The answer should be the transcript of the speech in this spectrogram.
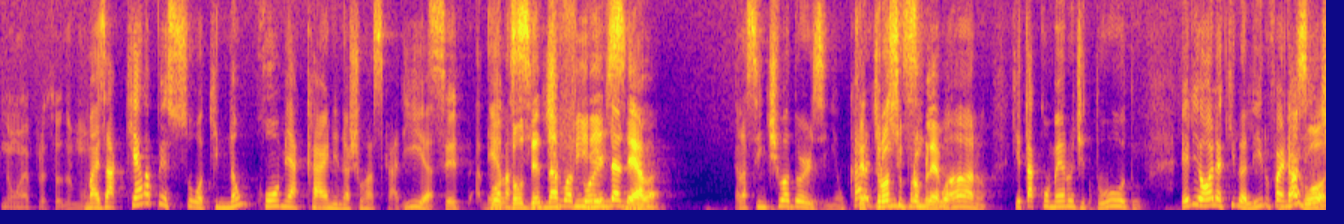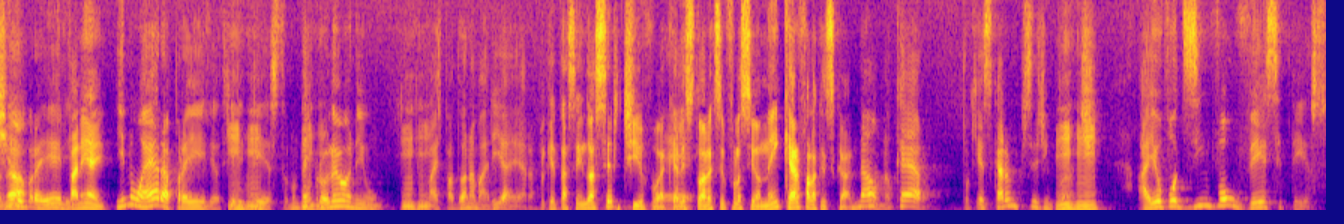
Não é pra todo mundo. Mas aquela pessoa que não come a carne na churrascaria, Você ela botou o dedo na ferida dorzinha. dela. ela sentiu a dorzinha. Um cara de trouxe o 25 problema. anos, que está comendo de tudo, Ele olha aquilo ali, não faz nem Cagou, sentido não. para ele. Tá nem aí. E não era para ele aquele Uhum, texto, não tem uhum. problema nenhum. Uhum. Mas para Dona Maria era. Porque tá sendo assertivo. É aquela É. história que você falou assim: eu nem quero falar com esse cara. Não, não quero, porque esse cara não precisa de implante. Uhum. Aí eu vou desenvolver esse texto.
